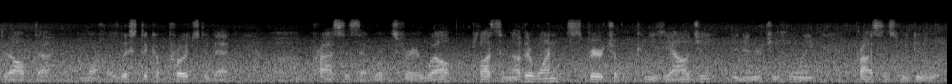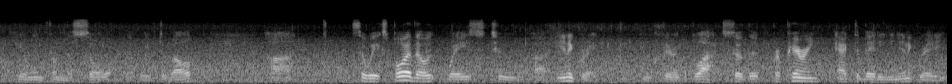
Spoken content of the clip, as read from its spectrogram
developed a, more holistic approach to that uh, process that works very well. Plus another one, spiritual kinesiology and energy healing process. We do healing from the soul that we've developed. Uh, so we explore those ways to uh, integrate and clear the blocks. So the preparing, activating, and integrating.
